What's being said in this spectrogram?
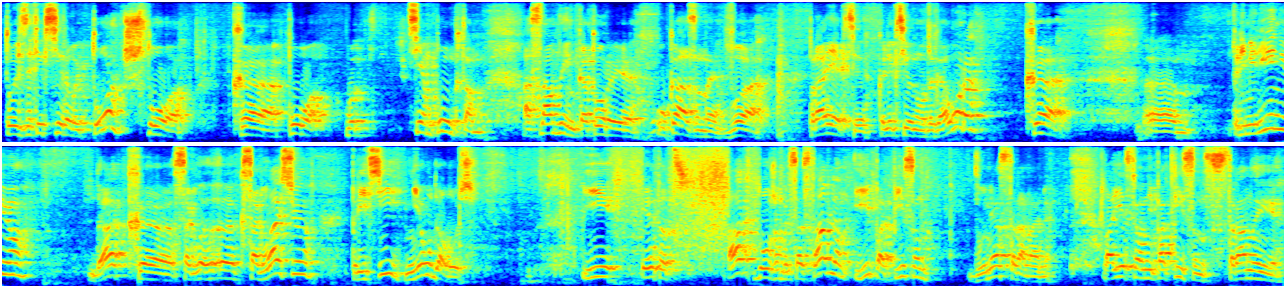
то есть зафиксировать то, что к, по вот тем пунктам основным, которые указаны в проекте коллективного договора, к э, примирению, да, к, согла- к согласию прийти не удалось. И этот акт должен быть составлен и подписан двумя сторонами. А если он не подписан со стороны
